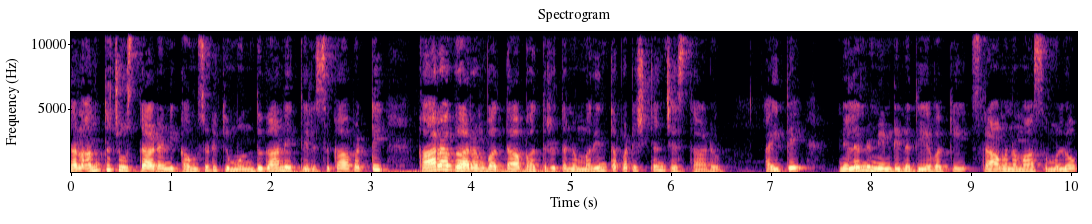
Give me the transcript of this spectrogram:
తన అంతు చూస్తాడని కంసుడికి ముందుగానే తెలుసు కాబట్టి కారాగారం వద్ద భద్రతను మరింత పటిష్టం చేస్తాడు. అయితే నెలను నిండిన దేవకి శ్రావణ మాసములో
